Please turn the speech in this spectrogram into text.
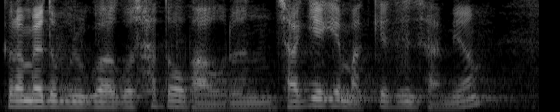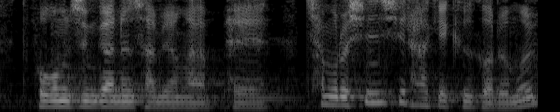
그럼에도 불구하고 사도 바울은 자기에게 맡겨진 사명, 복음 증가하는 사명 앞에 참으로 신실하게 그 걸음을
